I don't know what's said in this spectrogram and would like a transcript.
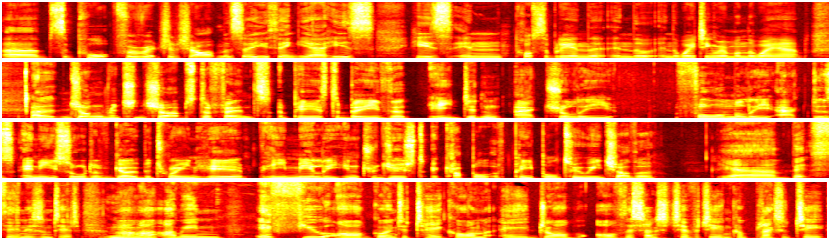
uh, support for Richard Sharp. And so you think, yeah, he's he's in possibly in the in the in the waiting room on the way out. Uh, John Richard Sharp's defence appears to be that he didn't actually formally act as any sort of go between here. He merely introduced a couple of people to each other. Yeah, a bit thin, isn't it? Mm. I, I, mean, if you are going to take on a job of the sensitivity and complexity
